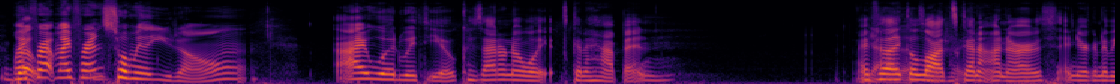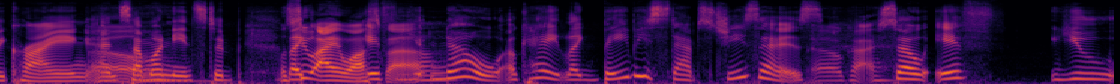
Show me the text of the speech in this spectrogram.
My friend, my friends told me that you don't. I would with you because I don't know what's gonna happen. I Yeah, feel like a lot's gonna unearth, and you're gonna be crying, and someone Oh. needs to. Let's do Like, If ayahuasca. you, no, okay, like baby steps, Jesus. Okay. So if you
